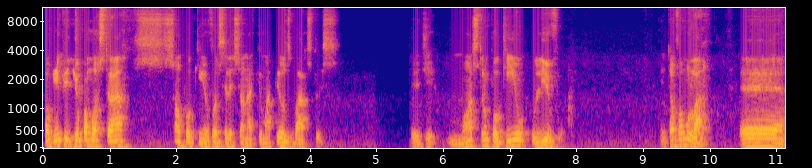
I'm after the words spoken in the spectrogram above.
alguém pediu para mostrar só um pouquinho, eu vou selecionar aqui o Matheus Bastos. Pedi. Mostra um pouquinho o livro. Então, vamos lá. É...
